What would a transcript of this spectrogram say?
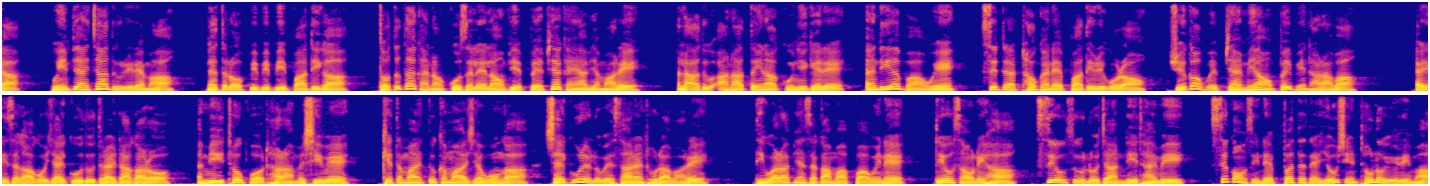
ရဝင်ပြိုင်ကြသူတွေထဲမှာလက်တလော PPP ပါတီကဒေါ်တသက်ခံတော်ကိုယ်စားလှယ်လောင်းဖြစ်ပယ်ဖျက်ခံရပြန်ပါတယ်အလားတူအာဏာသိမ်းတာကူညီခဲ့တဲ့ NDF ပါဝင်စစ်တပ်ထောက်ခံတဲ့ပါတီတွေကိုတော့ရွေးကောက်ပွဲပြန်မရအောင်ပိတ်ပင်ထားတာပါ အဲ့ဒီစကားကိုရိုက်ကူးသူဒရိုက်တာကတော့အမိထုတ်ဖော်ထားတာမရှိပဲခေတ္တမိုင်းဒုက္ခမရဝန်းကရိုက်ကူးတယ်လို့ပဲစာတန်းထိုးတာပါတယ်ဒီဝါရဖြန့်စကားမှာပါဝင်တဲ့တရုတ်ဆောင်တွေဟာစစ်အုပ်စုလိုချနေထိုင်ပြီးစစ်ကောင်စီနဲ့ပတ်သက်တဲ့ရုပ်ရှင်ထုတ်လုပ်ရေးတွေမှာ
